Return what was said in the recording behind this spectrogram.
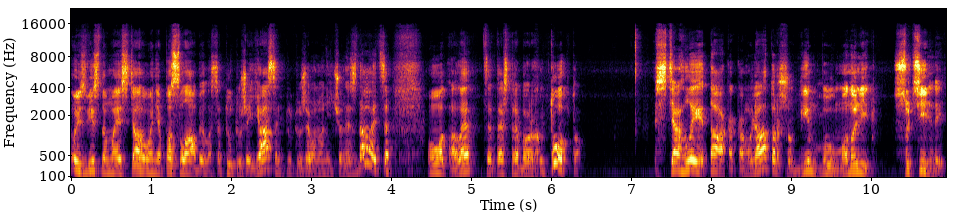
Ну і звісно, моє стягування послабилося. Тут уже ясень, тут уже воно нічого не здавиться. От, але це теж треба врахувати. Тобто, стягли так акумулятор, щоб він був моноліт. Суцільний.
